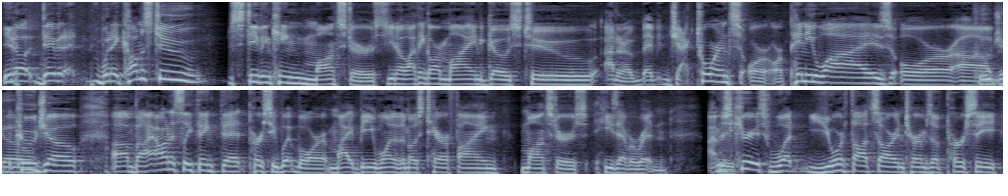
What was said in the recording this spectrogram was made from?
you know, David, when it comes to Stephen King monsters, you know, I think our mind goes to I don't know Jack Torrance or or Pennywise or uh, Cujo. Cujo. Um, but I honestly think that Percy Whitmore might be one of the most terrifying monsters he's ever written. I'm just curious what your thoughts are in terms of Percy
